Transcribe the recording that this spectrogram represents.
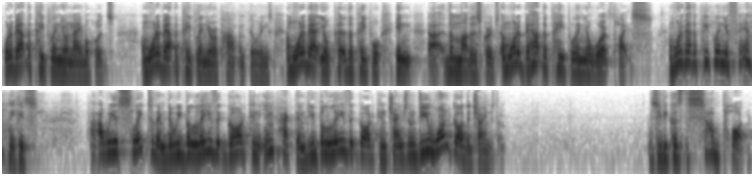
What about the people in your neighborhoods? And what about the people in your apartment buildings? And what about your, the people in uh, the mothers' groups? And what about the people in your workplace? And what about the people in your families? Are we asleep to them? Do we believe that God can impact them? Do you believe that God can change them? Do you want God to change them? See, because the subplot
